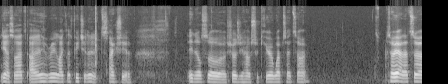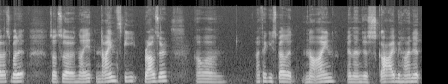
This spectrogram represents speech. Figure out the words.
yeah so that I really like that feature that it's actually a, it also uh, shows you how secure websites are so yeah that's uh, that's about it so it's a NineSky browser. Um, I think you spell it nine and then just sky behind it.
